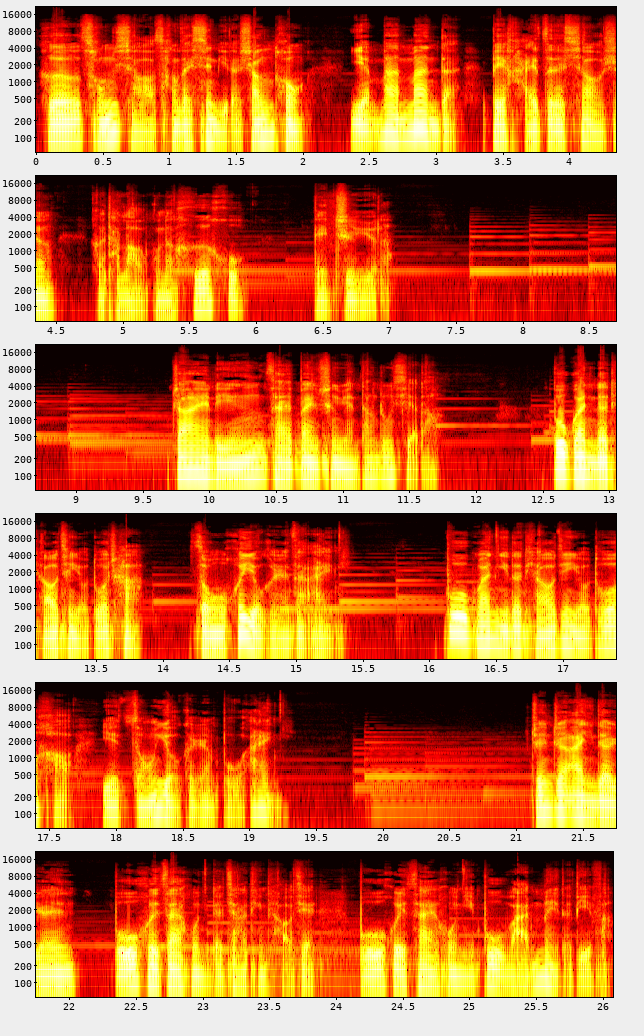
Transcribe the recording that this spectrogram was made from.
和从小藏在心里的伤痛，也慢慢的被孩子的笑声和她老公的呵护给治愈了。张爱玲在《半生缘》当中写道：“不管你的条件有多差，总会有个人在爱你；不管你的条件有多好，也总有个人不爱你。真正爱你的人不会在乎你的家庭条件，不会在乎你不完美的地方，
